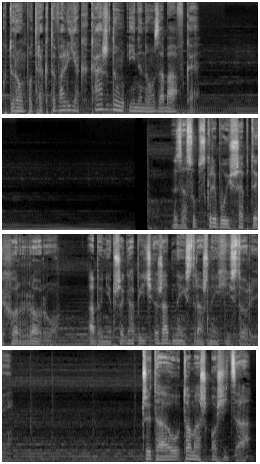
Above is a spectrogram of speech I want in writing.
którą potraktowali jak każdą inną zabawkę. Zasubskrybuj szepty horroru, aby nie przegapić żadnej strasznej historii. Czytał Tomasz Osica.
